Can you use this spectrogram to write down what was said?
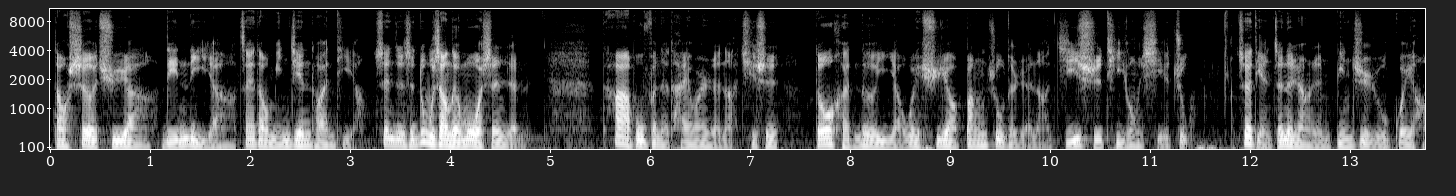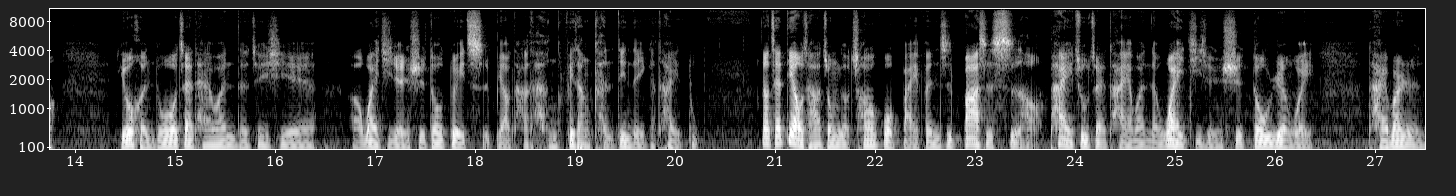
到社区啊、邻里啊，再到民间团体啊，甚至是路上的陌生人，大部分的台湾人啊，其实都很乐意啊，为需要帮助的人啊，及时提供协助。这点真的让人宾至如归哈。有很多在台湾的这些啊外籍人士都对此表达很非常肯定的一个态度。那在调查中有超过百分之八十四哈派驻在台湾的外籍人士都认为台湾人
